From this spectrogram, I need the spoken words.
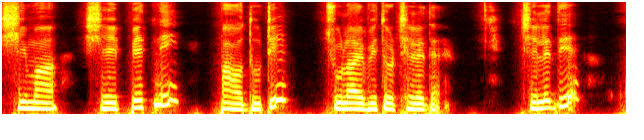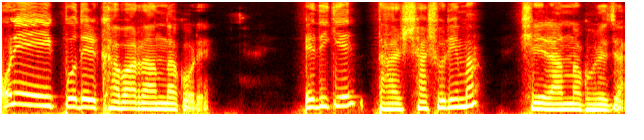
সীমা সেই পেতনি পাও দুটি চুলার ভিতর ঠেলে দেয়। ঠেলে দিয়ে অনেক পদের খাবার রান্না করে। এদিকে তার শাশুড়ি মা সেই রান্নাঘরে যায়।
